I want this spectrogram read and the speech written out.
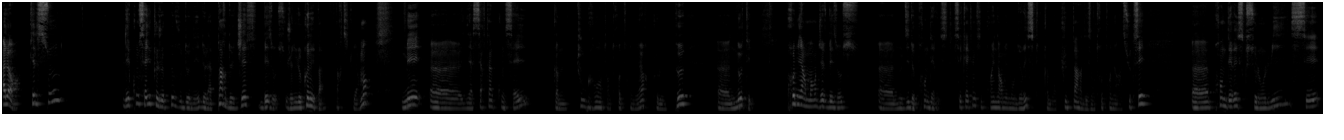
Alors, quels sont les conseils que je peux vous donner de la part de Jeff Bezos? Je ne le connais pas particulièrement, mais il y a certains conseils, comme tout grand entrepreneur, que l'on peut noter. Premièrement, Jeff Bezos euh, nous dit de prendre des risques. C'est quelqu'un qui prend énormément de risques, comme la plupart des entrepreneurs à succès. Euh, prendre des risques, selon lui, c'est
